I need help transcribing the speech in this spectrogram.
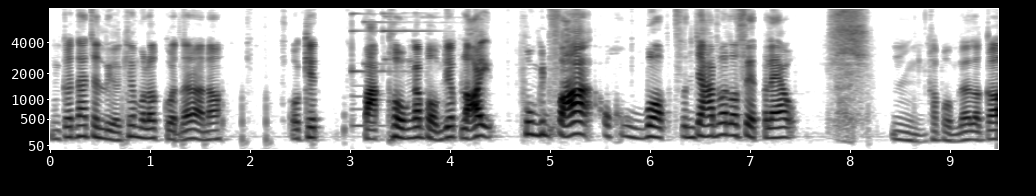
มันก็น่าจะเหลือแค่มรกตแล้วล่ะเนาะโอเคปักธงครับผมเรียบร้อย พุ่งขึ้นฟ้าโอ้โหบอกสัญญาณว่าเราเสร็จไปแล้ว อืมครับผมแล้วเราก็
